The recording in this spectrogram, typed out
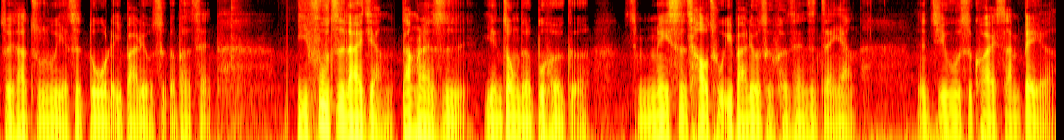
所以它足足也是多了一百六十个 percent。以复制来讲，当然是严重的不合格。没事超出一百六十个 percent 是怎样？那几乎是快三倍了，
